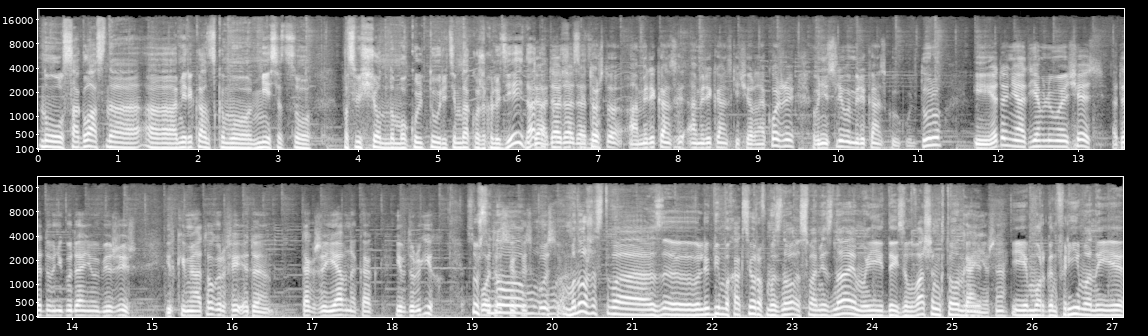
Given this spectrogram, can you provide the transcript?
Ну, согласно э, американскому месяцу, посвященному культуре темнокожих людей, да? Да, да, да, да. То, что американские, американские чернокожие внесли в американскую культуру, и это неотъемлемая часть. От этого никуда не убежишь. И в кинематографе это так же явно, как и в других Слушайте, но искусства. множество э, любимых актеров мы с вами знаем, и Дейзел Вашингтон, конечно. И, и Морган Фриман, и,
